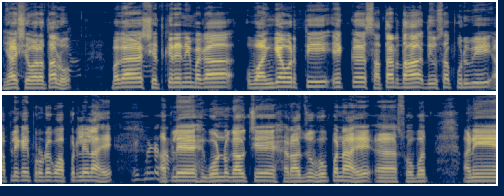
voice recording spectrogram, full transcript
ह्या शिवारात आलो. बघा शेतकऱ्यांनी बघा वांग्यावरती एक सात आठ दहा दिवसापूर्वी आपले काही प्रोडक्ट वापरलेलं आहे. आपले गोंडगावचे राजू भाऊ पण आहे अ, सोबत. आणि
